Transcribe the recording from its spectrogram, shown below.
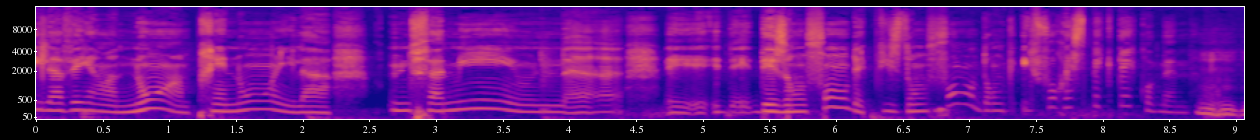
Il avait un nom, un prénom, il a une famille, une, euh, et, et des, enfants, des petits-enfants, donc il faut respecter quand même. Mhm.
